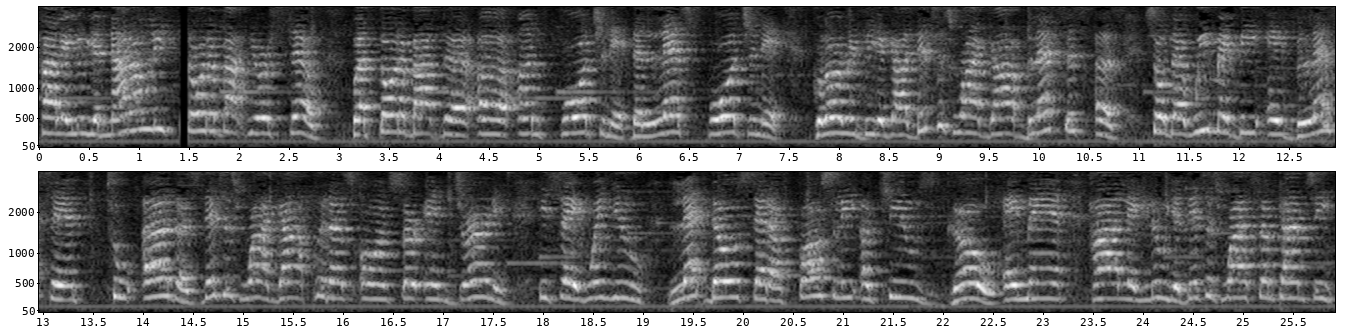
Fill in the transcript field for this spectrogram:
hallelujah, not only thought about yourself, but thought about the uh, unfortunate, the less fortunate, Glory be to God. This is why God blesses us so that we may be a blessing to others. This is why God put us on certain journeys. He said, when you let those that are falsely accused go. Amen. Hallelujah. This is why sometimes he,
